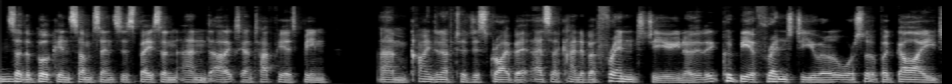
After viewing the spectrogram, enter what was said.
Mm. So the book, in some sense, is space, and and Alex Iantaffi has been um, kind enough to describe it as a kind of a friend to you. You know, that it could be a friend to you, or, or sort of a guide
